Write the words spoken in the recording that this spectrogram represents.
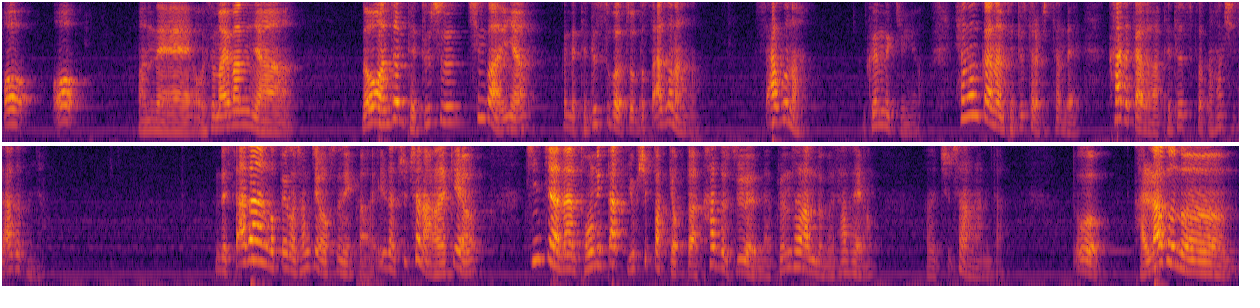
어? 어? 맞네 어디서 많이 봤느냐 너 완전 베투스 친구 아니냐? 근데 베투스보다 좀 더 싸구나 싸구나 그런 느낌이에요 현금가는 베투스랑 비슷한데 카드가가 베투스보다 확실히 싸거든요 근데 싸다는 거 빼고 장점이 없으니까 일단 추천 안 할게요. 진짜 난 돈이 딱 60밖에 없다. 카드를 질러야 된다. 그런 사람들만 사세요. 어, 추천 안 합니다. 또 갈라도는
